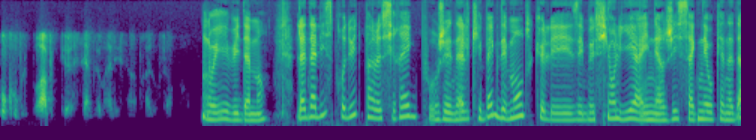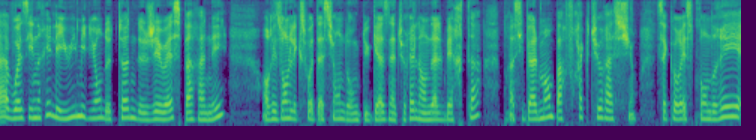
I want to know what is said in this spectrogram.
beaucoup plus propre que simplement des centrales au charbon. Oui, évidemment. L'analyse produite par le CIREG pour GNL Québec démontre que les émissions liées à Énergie Saguenay au Canada avoisineraient les 8 millions de tonnes de GES par année en raison de l'exploitation donc du gaz naturel en Alberta, principalement par fracturation. Ça correspondrait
